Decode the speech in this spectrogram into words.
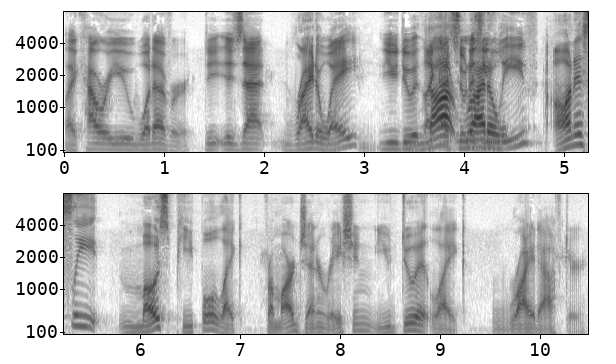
like how are you, whatever? Do, is that right away? You do it like Not as soon right as you aw- leave? Honestly, most people like from our generation, you do it like right after.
